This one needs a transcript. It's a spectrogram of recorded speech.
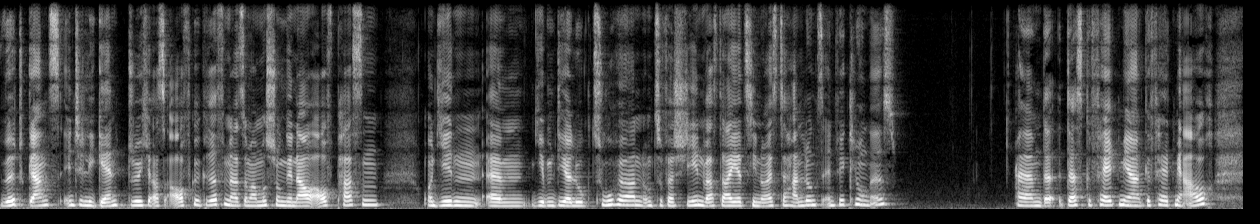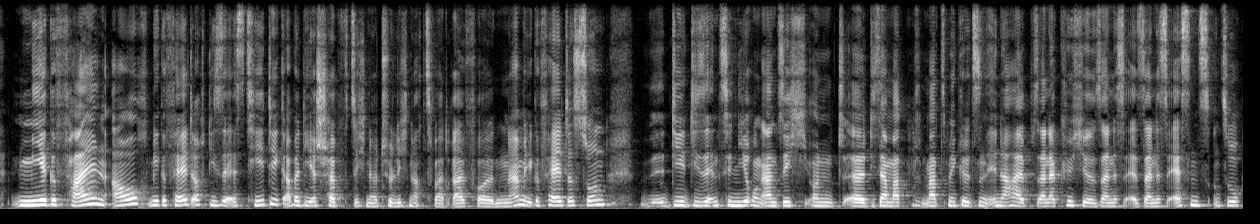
wird ganz intelligent durchaus aufgegriffen. Also man muss schon genau aufpassen und jeden, ähm, jedem Dialog zuhören, um zu verstehen, was da jetzt die neueste Handlungsentwicklung ist. Ähm, das gefällt mir, gefällt mir auch. Mir gefallen auch, mir gefällt auch diese Ästhetik, aber die erschöpft sich natürlich nach zwei, drei Folgen. Ne? Mir gefällt das schon, die, diese Inszenierung an sich und äh, dieser Mats Mikkelsen innerhalb seiner Küche, seines, seines Essens und so,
